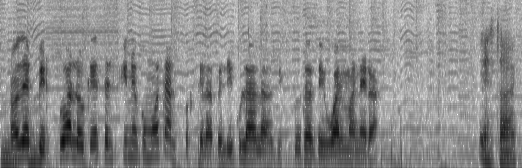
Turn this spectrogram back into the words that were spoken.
no Ujú. desvirtúa lo que es el cine como tal, porque la película la disfrutas de igual manera. Exacto.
